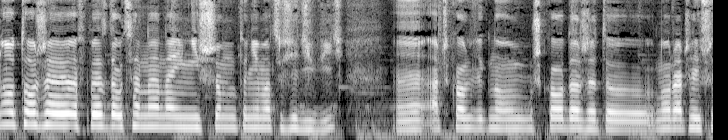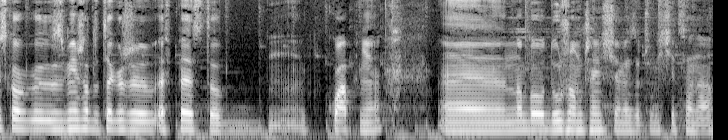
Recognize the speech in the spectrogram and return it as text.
No to, że FPS dał cenę najniższą, to nie ma co się dziwić. E, aczkolwiek, no, szkoda, że to, no, raczej wszystko zmierza do tego, że FPS to mm, kłapnie. E, no bo dużą częścią jest oczywiście cena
